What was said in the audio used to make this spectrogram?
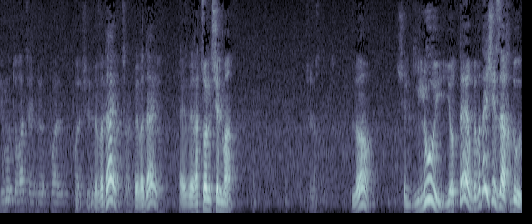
לימוד תורה צריך להיות פועל, פועל של בוודאי, רצון. בוודאי. ורצון של מה? של אחדות. לא, של גילוי יותר, בוודאי שזה אחדות,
